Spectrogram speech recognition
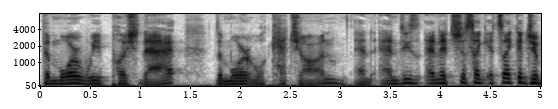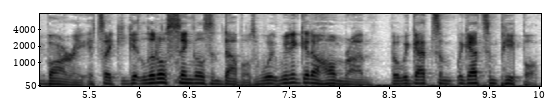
the more we push that, the more it will catch on. And and these and it's just like it's like a Jabari. It's like you get little singles and doubles. We, we didn't get a home run, but we got some we got some people.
